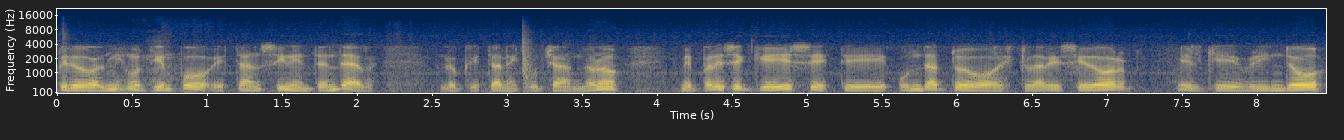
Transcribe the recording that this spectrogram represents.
pero al mismo tiempo están sin entender lo que están escuchando, ¿no? Me parece que es este, un dato esclarecedor el que brindó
